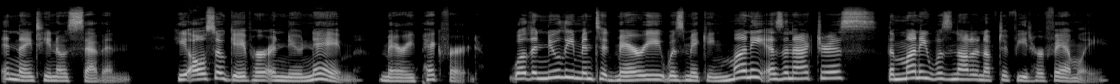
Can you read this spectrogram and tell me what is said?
in 1907. He also gave her a new name, Mary Pickford. While the newly minted Mary was making money as an actress, the money was not enough to feed her family.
